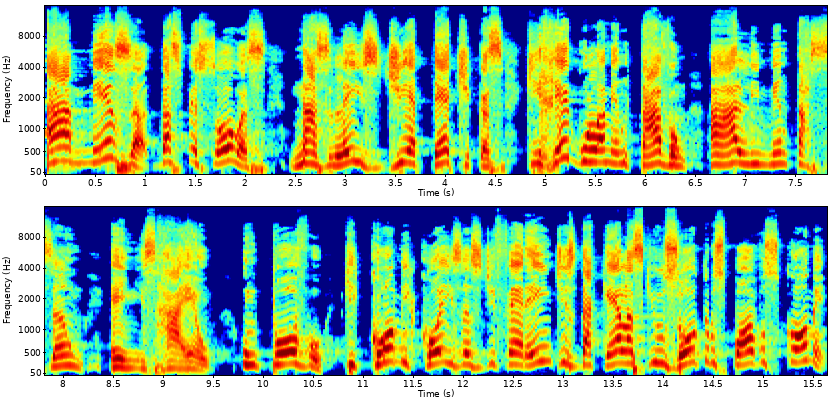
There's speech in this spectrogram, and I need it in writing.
à mesa das pessoas, nas leis dietéticas que regulamentavam a alimentação em Israel. Um povo que come coisas diferentes daquelas que os outros povos comem.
